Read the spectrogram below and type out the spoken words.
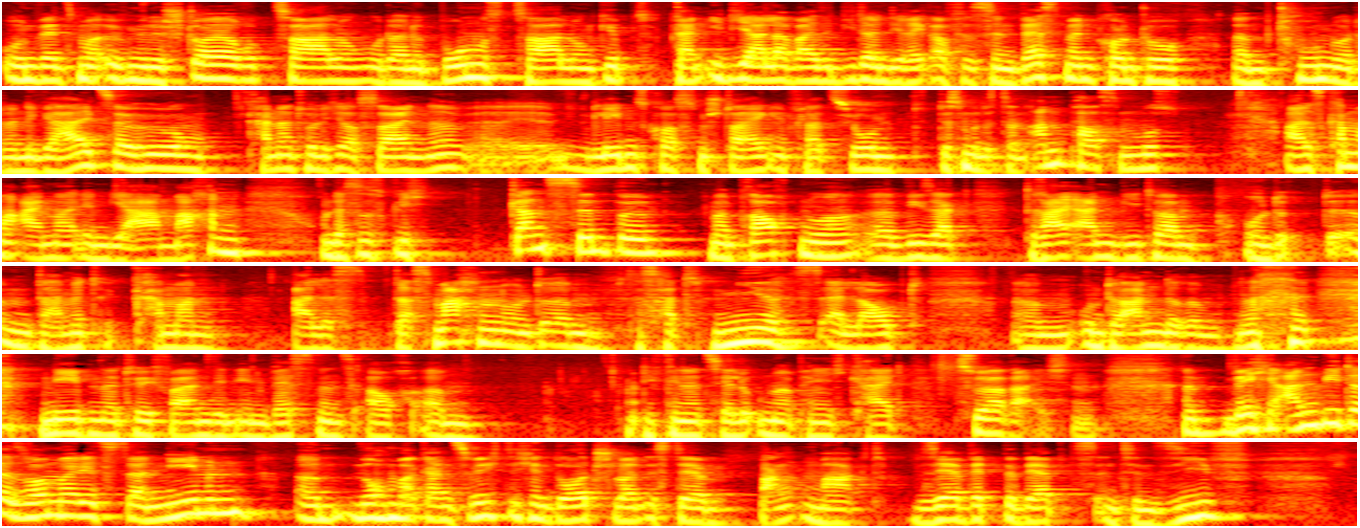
Und wenn es mal irgendwie eine Steuerrückzahlung oder eine Bonuszahlung gibt, dann idealerweise die dann direkt auf das Investmentkonto ähm, tun oder eine Gehaltserhöhung. Kann natürlich auch sein, ne? Äh, Lebenskosten steigen, Inflation, dass man das dann anpassen muss. Aber das kann man einmal im Jahr machen und das ist wirklich ganz simpel. Man braucht nur, äh, wie gesagt, drei Anbieter und ähm, damit kann man alles das machen und ähm, das hat mir es erlaubt, ähm, unter anderem, ne, neben natürlich vor allem den Investments auch die finanzielle Unabhängigkeit zu erreichen. Ähm, welche Anbieter soll man jetzt da nehmen? Ähm, Nochmal ganz wichtig, in Deutschland ist der Bankenmarkt sehr wettbewerbsintensiv.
